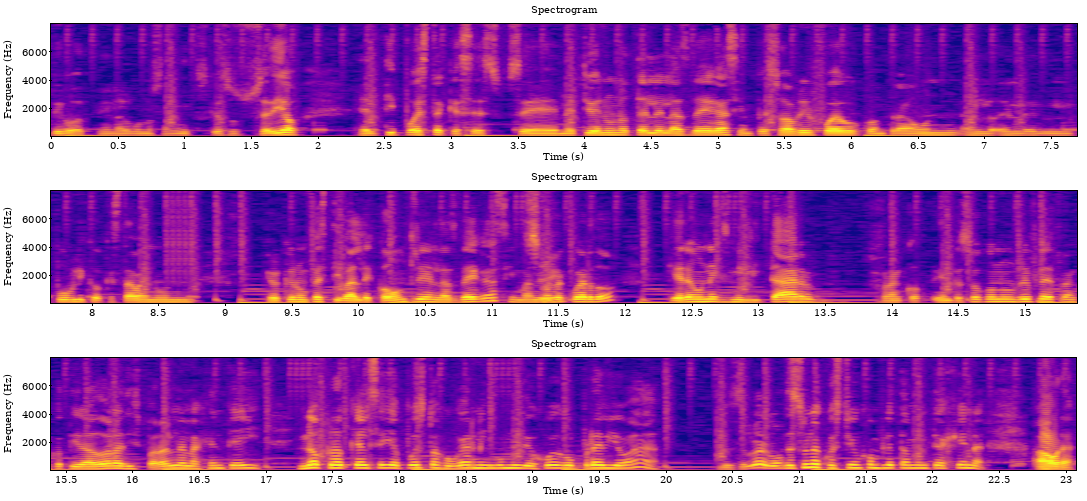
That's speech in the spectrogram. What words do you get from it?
Digo, tiene algunos añitos que eso sucedió. El tipo este que se, se metió en un hotel de Las Vegas y empezó a abrir fuego contra un, el, público que estaba en un, creo que era un festival de country en Las Vegas, si mal no recuerdo, que era un ex militar franco, empezó con un rifle de francotirador a dispararle a la gente ahí. No creo que él se haya puesto a jugar ningún videojuego previo a. Desde luego. Es una cuestión completamente ajena. Ahora,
